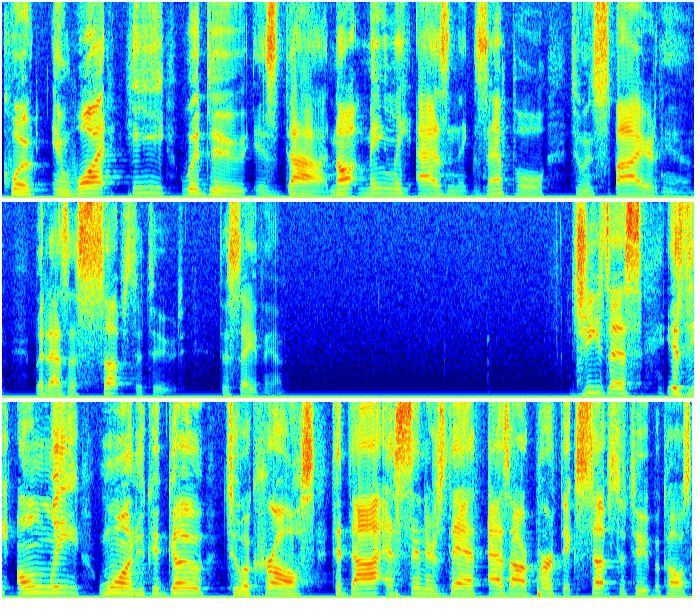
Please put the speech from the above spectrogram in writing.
Quote, and what he would do is die, not mainly as an example to inspire them, but as a substitute to save them. Jesus is the only one who could go to a cross to die a sinner's death as our perfect substitute because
